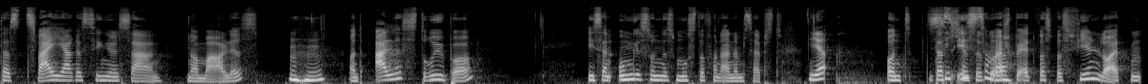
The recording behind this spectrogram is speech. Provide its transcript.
dass zwei Jahre Single sein normal ist. Und alles drüber ist ein ungesundes Muster von einem selbst. Ja, Und das Sicher ist zum sogar. Beispiel etwas, was vielen Leuten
